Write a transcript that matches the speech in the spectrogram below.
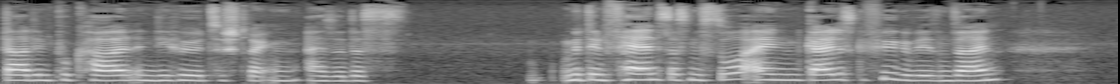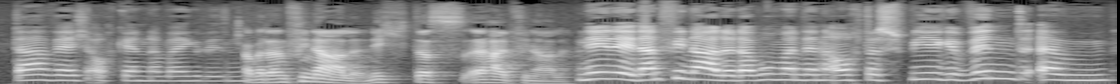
da den Pokal in die Höhe zu strecken. Also das mit den Fans, das muss so ein geiles Gefühl gewesen sein. Da wäre ich auch gerne dabei gewesen. Aber dann Finale, nicht das äh, Halbfinale. Nee, nee, dann Finale, da wo man dann auch das Spiel gewinnt, ähm,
